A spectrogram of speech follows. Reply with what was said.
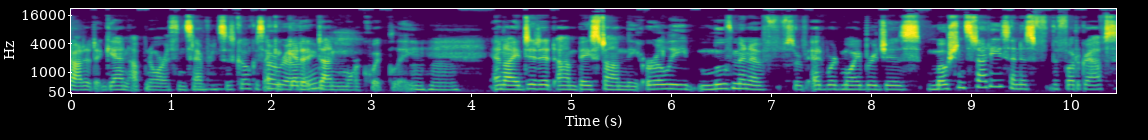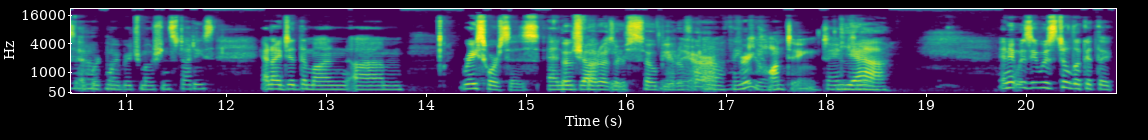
shot it again up north in san Mhm. francisco because i Oh, could get it done more quickly Mm-hmm. and I did it um, based on the early movement of sort of Eadweard Muybridge's motion studies and his the photographs, Yeah. Edward Muybridge motion studies, and I did them on um, racehorses and Those photos are jockeys. so Yeah, they beautiful. are Oh, thank very you. haunting. too. Thank you. yeah. And it was it was to look at the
